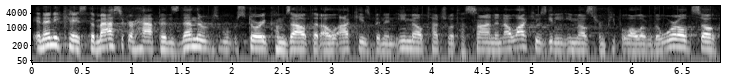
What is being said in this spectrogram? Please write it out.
In any case, the massacre happens. Then the story comes out that Awlaki has been in email touch with Hassan, and Awlaki was getting emails from people all over the world, so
